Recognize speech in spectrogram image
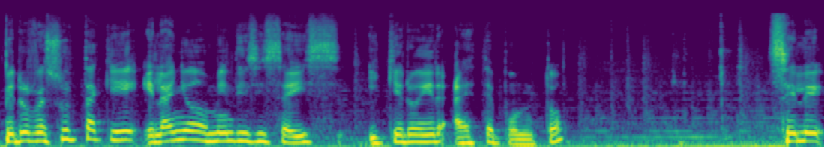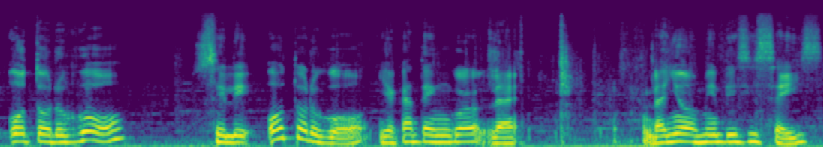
Pero resulta que el año 2016, y quiero ir a este punto, se le otorgó, se le otorgó, y acá tengo el año 2016,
